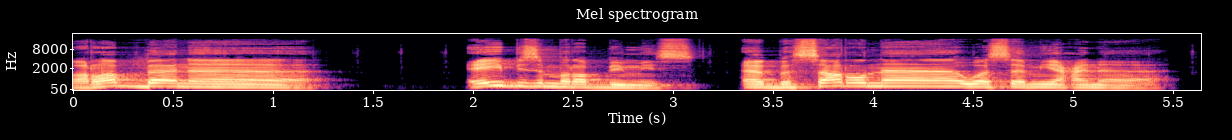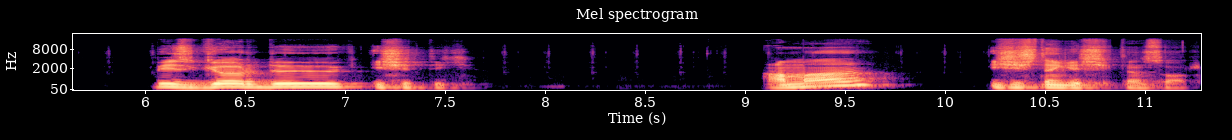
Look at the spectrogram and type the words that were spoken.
Rabbena ey bizim Rabbimiz ebsarna ve semi'na biz gördük, işittik. Ama iş işten geçtikten sonra.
